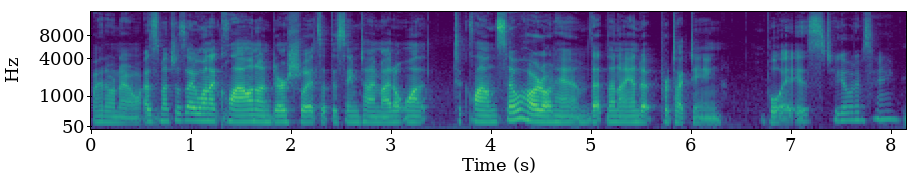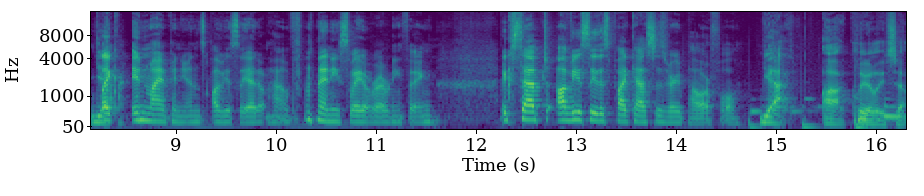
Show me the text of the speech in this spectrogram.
I don't know. As much as I want to clown on Dershowitz, at the same time, I don't want to clown so hard on him that then I end up protecting Boies. Do you get what I'm saying? Yeah. Like, in my opinions, obviously, I don't have any sway over anything. Except, obviously, this podcast is very powerful. Yeah, uh, clearly so.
